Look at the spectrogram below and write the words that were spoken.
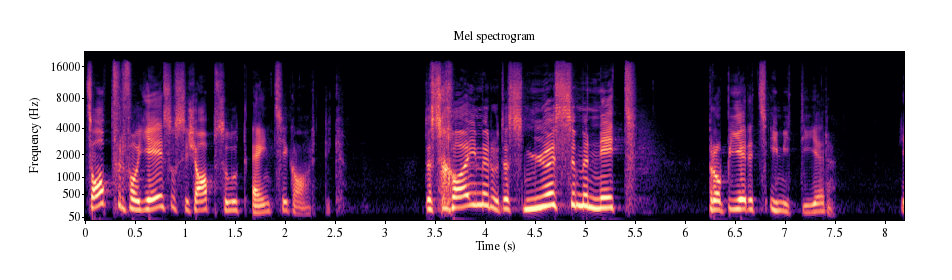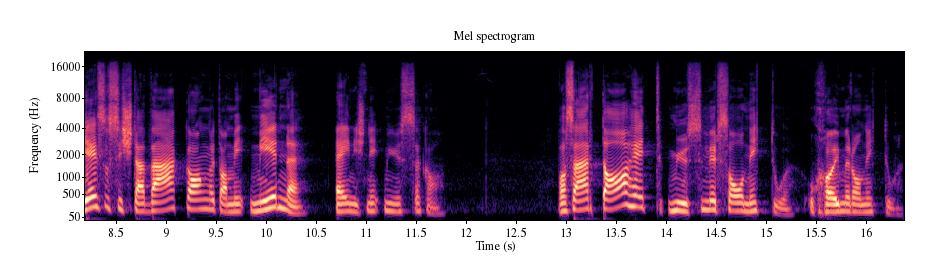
Das Opfer von Jesus ist absolut einzigartig. Das können wir und das müssen wir nicht probieren zu imitieren. Jesus ist den Weg gegangen, damit wir ihn nicht müssen gehen. Was er da hat, müssen wir so nicht tun und können wir auch nicht tun.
